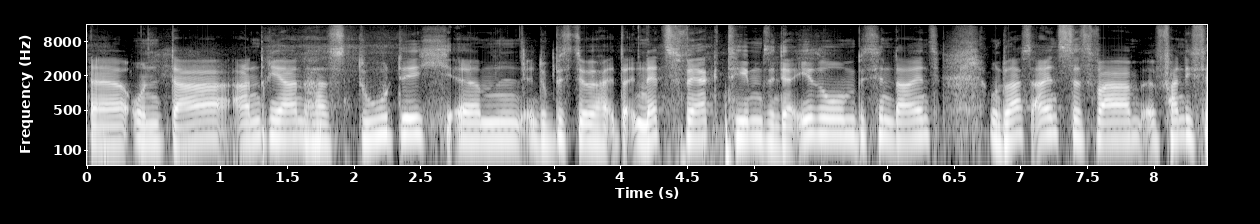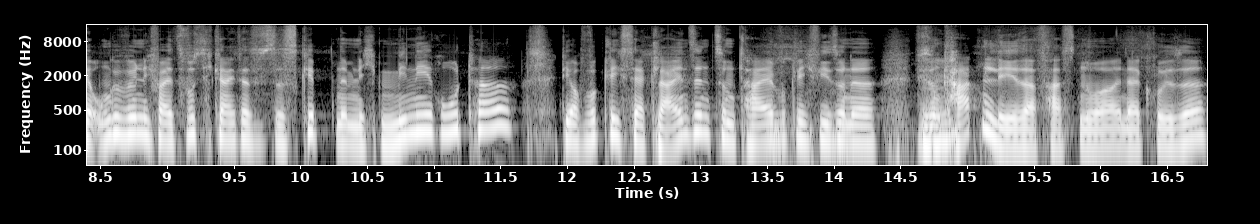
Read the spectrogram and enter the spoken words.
Äh, und da, Andrian, hast du dich, ähm, du bist ja, Netzwerkthemen sind ja eh so ein bisschen deins. Und du hast eins, das war, fand ich sehr ungewöhnlich, weil jetzt wusste ich gar nicht, dass es das gibt, nämlich Mini-Router, die auch wirklich sehr klein sind, zum Teil wirklich wie so, eine, wie so ein Kartenleser fast nur in der Größe.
